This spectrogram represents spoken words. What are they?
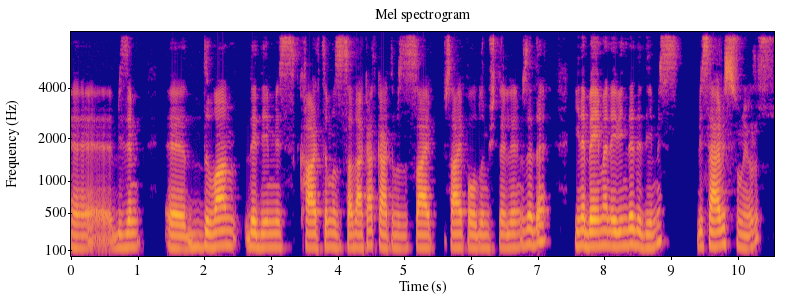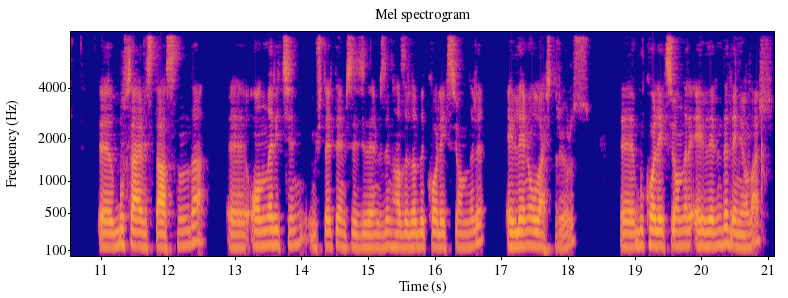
e, bizim e, Divan dediğimiz kartımız, sadakat kartımızı sahip sahip olduğu müşterilerimize de yine Beymen evinde dediğimiz bir servis sunuyoruz. E, bu serviste aslında e, onlar için müşteri temsilcilerimizin hazırladığı koleksiyonları evlerine ulaştırıyoruz. E, bu koleksiyonları evlerinde deniyorlar.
